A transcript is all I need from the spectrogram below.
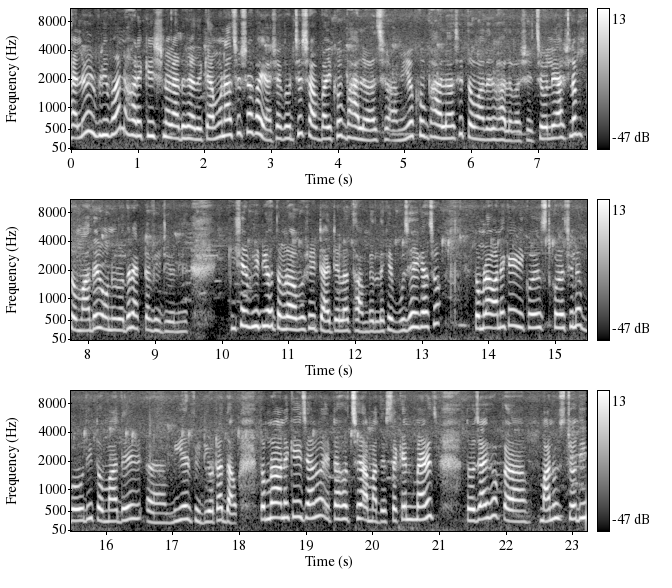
Hello everyone Hare Krishna, Radhe Radhe. কেমন আছো সবাই? আশা করছি সবাই খুব ভালো আছো। আমিও খুব ভালো আছি, তোমাদের ভালোবাসায় চলে আসলাম তোমাদের অনুরোধের একটা ভিডিও নিয়ে। কিসের ভিডিও? তোমরা অবশ্যই টাইটেল আর থাম্বেল দেখে বুঝেই গেছো। তোমরা অনেকেই রিকোয়েস্ট করেছিলে, বৌদি, তোমাদের বিয়ের ভিডিওটা দাও। তোমরা অনেকেই জানো, এটা হচ্ছে আমাদের সেকেন্ড ম্যারেজ তো যাই হোক মানুষ যদি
